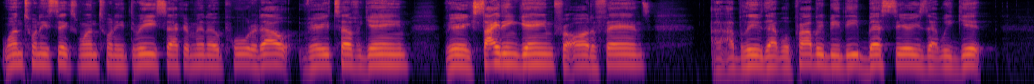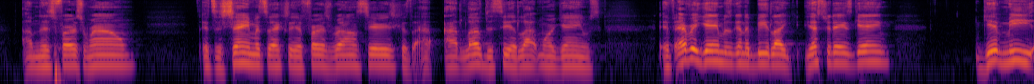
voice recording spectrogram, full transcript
126 123. Sacramento pulled it out. Very tough game. Very exciting game for all the fans. I believe that will probably be the best series that we get um this first round it's a shame it's actually a first round series because I'd love to see a lot more games. If every game is going to be like yesterday's game, give me,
